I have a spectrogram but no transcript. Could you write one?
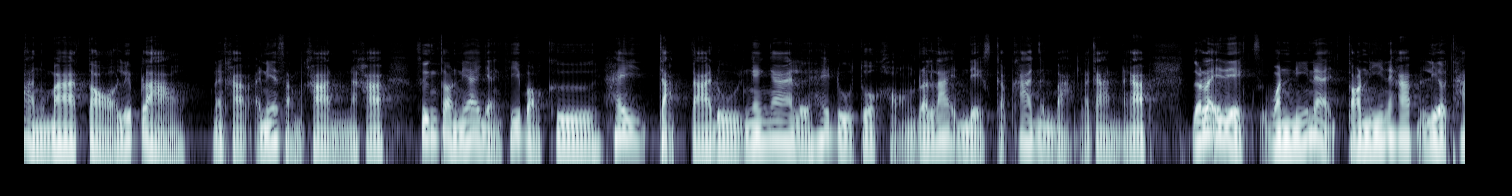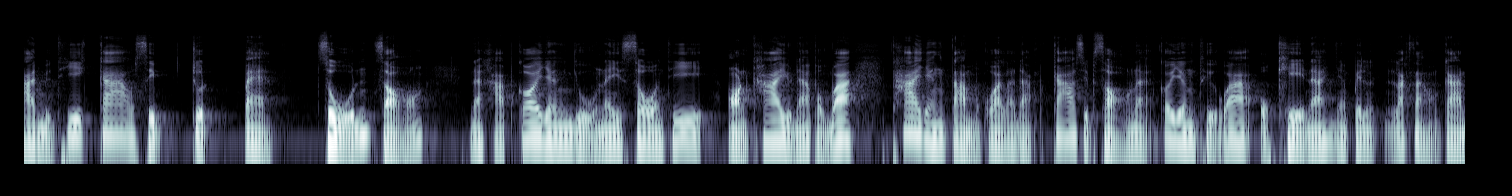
รั่งมาต่อหรือเปล่านะครับ อันนี้สำคัญนะครับ ซึ่งตอนนี้อย่างที่บอกคือให้จับตาดูง่าย ๆ เลยให้ดูตัวของ Dollar Index กับค่าเงินบาทแล้วกันนะครับ Dollar Index วันนี้เนี่ย ตอนนี้นะครับ real time อยู่ที่ 90.802 นะครับก็ยังอยู่ในโซนที่อ่อนค่าอยู่นะ ผมว่าถ้ายังต่ำกว่าระดับ 92 น่ะก็ยังถือว่าโอเคนะ ยังเป็นลักษณะของการ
